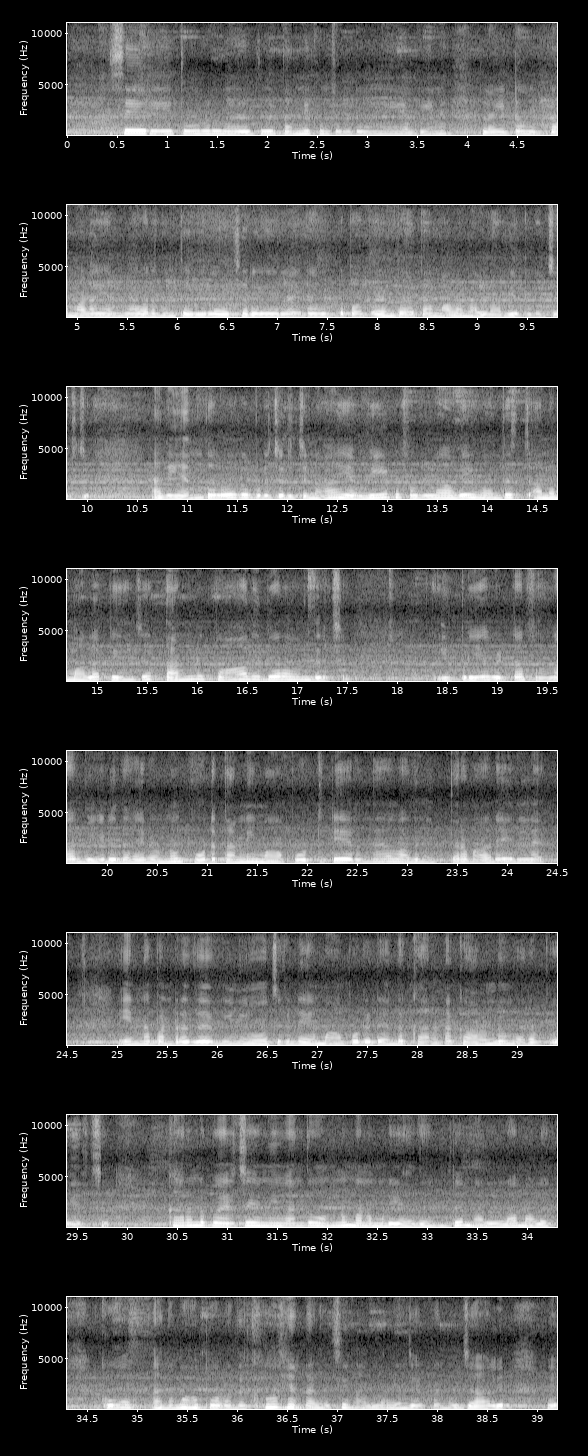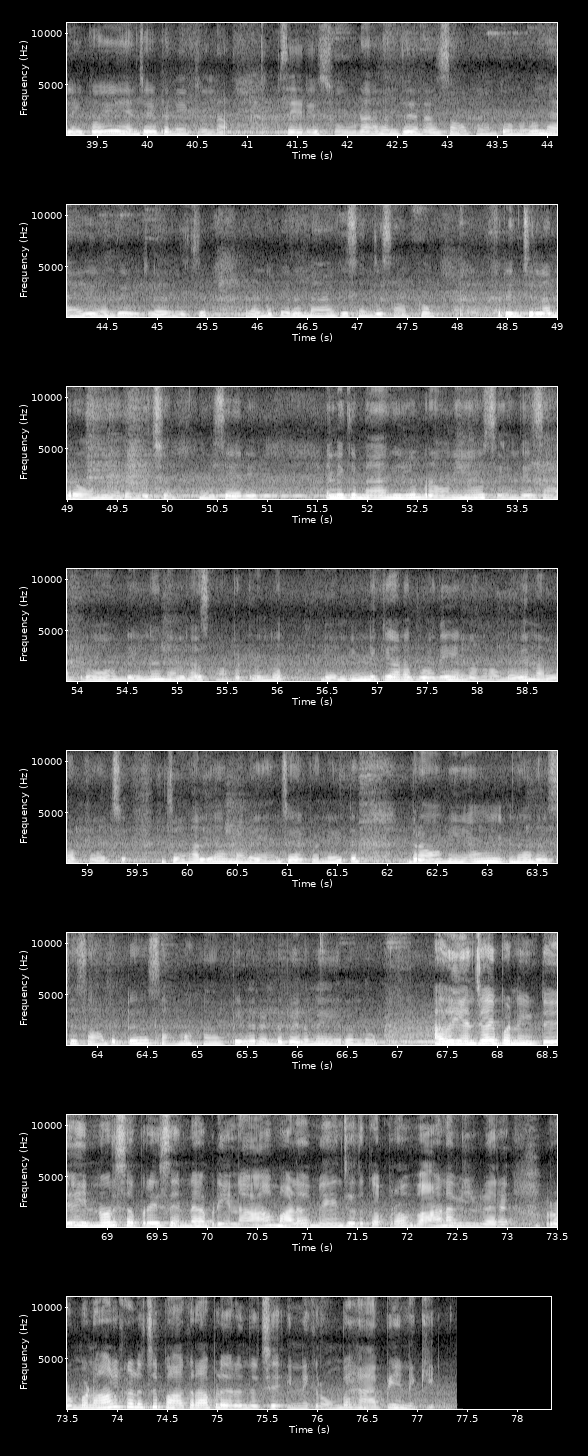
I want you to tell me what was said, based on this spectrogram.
சரி தூறல் வருது தண்ணி கொஞ்சம் விடுவோமே அப்படின்னு லைட்டாக விட்டால் மழை எவ்வளோ வருதுன்னு தெரியல. சரி லைட்டாக விட்டு பார்ப்போன்னு பார்த்தா மழை நல்லாவே பிடிச்சிருச்சு. அது எந்த அளவுக்கு பிடிச்சிருச்சுன்னா என் வீட்டு ஃபுல்லாகவே வந்து அந்த மழை பெஞ்சு தண்ணி பாதி தூரம் வந்துருச்சு இப்படியே விட்டால் ஃபுல்லாக வீடு இதாயிரும்னு போட்டு தண்ணி மா போட்டுகிட்டே இருந்தேன். அது நிற்கிற பாடே இல்லை. என்ன பண்ணுறது அப்படின்னு யோசிச்சுக்கிட்டே மா போட்டுகிட்டே இருந்தால் கரெக்டாக கரண்டும் வேற போயிடுச்சு கரண்டு போயிடுச்சு இனி வந்து ஒன்றும் பண்ண முடியாதுன்ட்டு நல்லா மழைக்கும் அந்த போகிறதுக்கும் என் தங்கச்சி நல்லா என்ஜாய் பண்ணி ஜாலியாக வெளியே போய் என்ஜாய் பண்ணிகிட்டு இருந்தான் சரி சூடாக வந்து ஏதாவது சாப்பிடணும்னு தோணுதும் மேகி வந்து வீட்டில் இருந்துச்சு. ரெண்டு பேரும் மேகி செஞ்சு சாப்பிட்டோம். ஃப்ரிட்ஜில் ப்ரௌனி இருந்துச்சு. சரி இன்றைக்கி மேகியும் ப்ரௌனியும் சேர்ந்தே சாப்பிடுவோம் அப்படின்னு நல்லா சாப்பிட்ருந்தோம் தென் இன்றைக்கியான பொழுதே எங்களுக்கு ரொம்பவே நல்லா போச்சு. ஜாலியாக மழையை என்ஜாய் பண்ணிட்டு ப்ரௌனியும் நூடுல்ஸும் சாப்பிட்டு செம்ம ஹாப்பியாக ரெண்டு பேருமே இருந்தோம். அதை என்ஜாய் பண்ணிட்டு இன்னொரு சர்ப்ரைஸ் என்ன அப்படின்னா மழை மேய்ஞ்சதுக்கப்புறம் வானவில் வேற ரொம்ப நாள் கழித்து பார்க்குறாப்புல இருந்துச்சு. இன்றைக்கி ரொம்ப ஹாப்பி இன்றைக்கி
